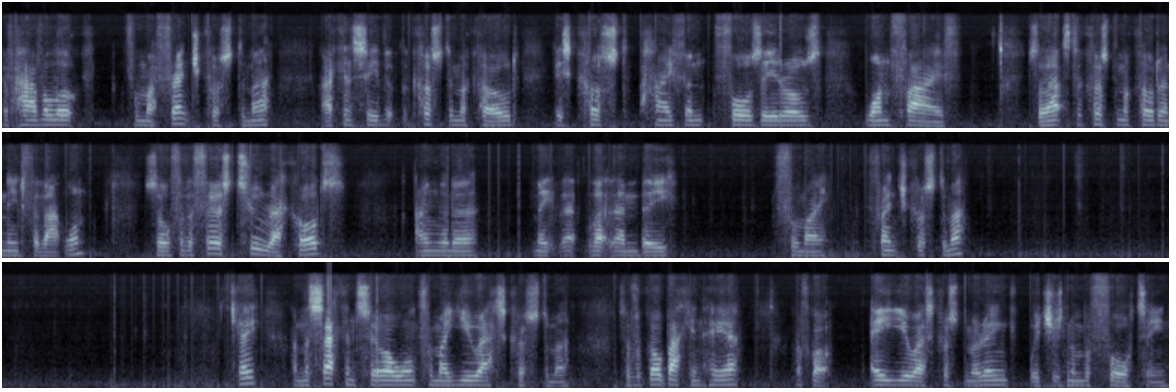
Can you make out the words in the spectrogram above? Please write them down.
if I have a look for my French customer, I can see that the customer code is cust-4015 so that's the customer code I need for that one. So for the first two records, I'm going to make that let them be for my French customer. Okay, and the second two I want for my US customer. So if I go back in here, I've got a US customer Inc, which is number 14.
